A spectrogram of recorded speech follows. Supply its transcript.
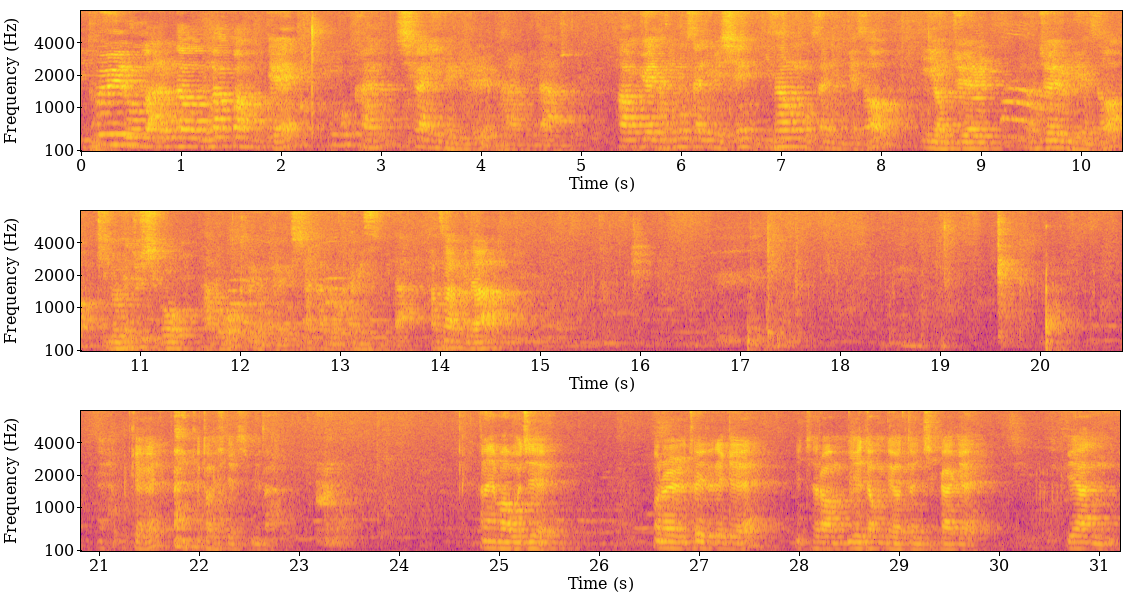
이 토요일 오후 아름다운 음악과 함께 행복한 시간이 되기를 바랍니다. 화학교회 담임 목사님이신 이상훈 목사님께서 이 연주회를, 연주회를 위해서 기도해 주시고 바로 그 연주회를 시작하도록 하겠습니다. 감사합니다. 함께 기도하시겠습니다. 하나님 아버지, 오늘 저희들에게 이처럼 예정되었던 시각에 귀한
